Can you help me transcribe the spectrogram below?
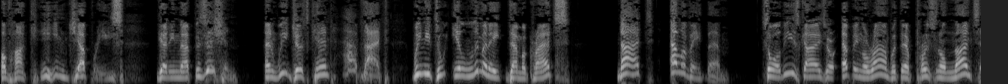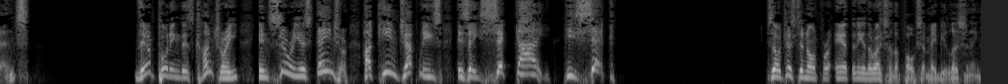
of Hakeem Jeffries getting that position. And we just can't have that. We need to eliminate Democrats, not elevate them. So while these guys are epping around with their personal nonsense, they're putting this country in serious danger. Hakeem Jeffries is a sick guy. He's sick. So just a note for Anthony and the rest of the folks that may be listening.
